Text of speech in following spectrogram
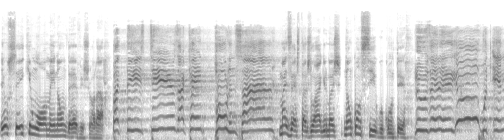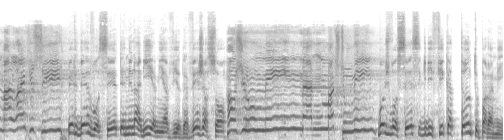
Eu sei que um homem não deve chorar. Mas estas lágrimas não consigo conter. Perder você terminaria minha vida, veja só. Pois você significa tanto para mim.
